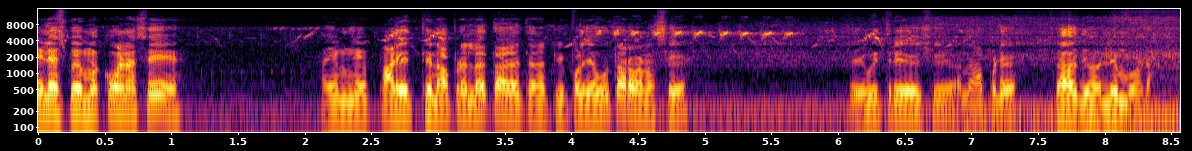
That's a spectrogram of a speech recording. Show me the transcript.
નિલેશભાઈ મકવાણા છે. આ એમને પાળીથી આપણે લેતા હતા પીપળિયા ઉતારવાના છે. તો એ ઉતરી છે અને આપણે જવા દેવા લીંબોડા.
